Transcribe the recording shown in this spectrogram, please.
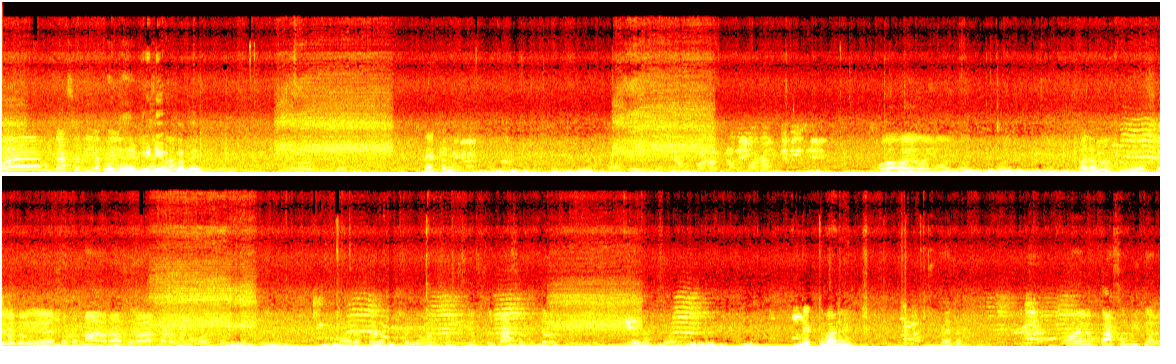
ওই গাছের ইয়েতে। ওটাই ভিডিও কলে দেখেন? দেখতে পারি গাছের ভিতরে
